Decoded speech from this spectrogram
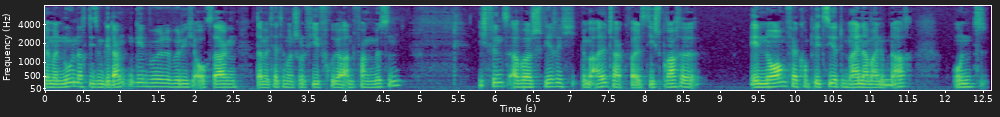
wenn man nur nach diesem Gedanken gehen würde, würde ich auch sagen, damit hätte man schon viel früher anfangen müssen. Ich finde es aber schwierig im Alltag, weil es die Sprache enorm verkompliziert, meiner Meinung nach. Und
